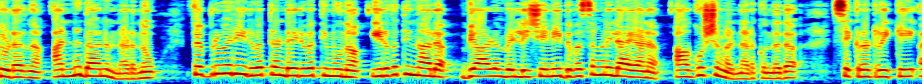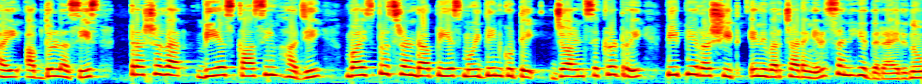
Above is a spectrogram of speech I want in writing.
തുടർന്ന് അന്നദാനം നടന്നു. ഫെബ്രുവരി ഇരുപത്തിരണ്ട് ഇരുപത്തിമൂന്ന് ഇരുപത്തിനാല് വ്യാഴം വെള്ളി ശനി ദിവസങ്ങളിലായാണ് ആഘോഷങ്ങൾ നടക്കുന്നത്. Secretary K I Abdul Aziz treasurer V S Kasim Haji vice president P S Moideenkutty joint secretary P P Rasheed എന്നിവർ ചടങ്ങിൽ സന്നിഹിതരായിരുന്നു.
